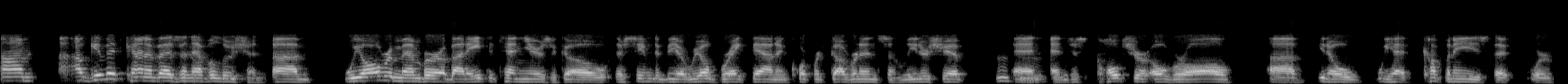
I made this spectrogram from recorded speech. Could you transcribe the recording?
um, I'll give it kind of as an evolution. Um, we all remember about eight to 10 years ago, there seemed to be a real breakdown in corporate governance and leadership mm-hmm. and, and just culture overall. Uh, you know, we had companies that were,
